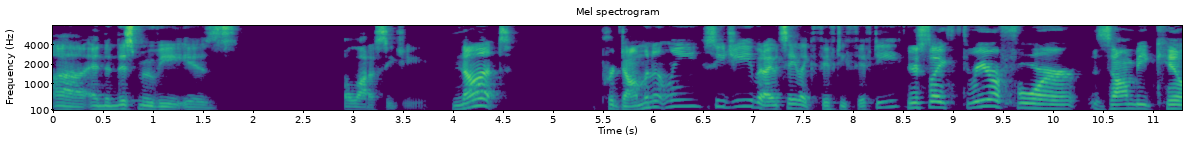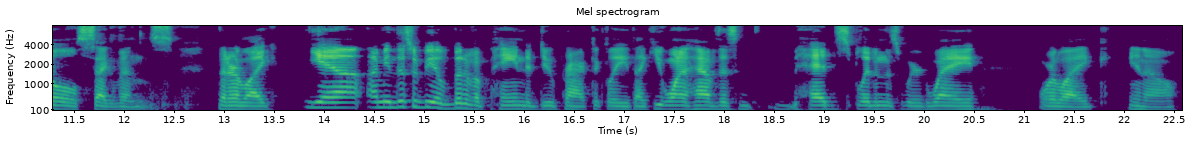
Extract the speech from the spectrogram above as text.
Uh, and then this movie is a lot of CG. Not predominantly CG, but I would say like 50 50. There's like three or four zombie kill segments that are like, yeah, I mean, this would be a bit of a pain to do practically. Like, you want to have this head split in this weird way, or like, you know,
